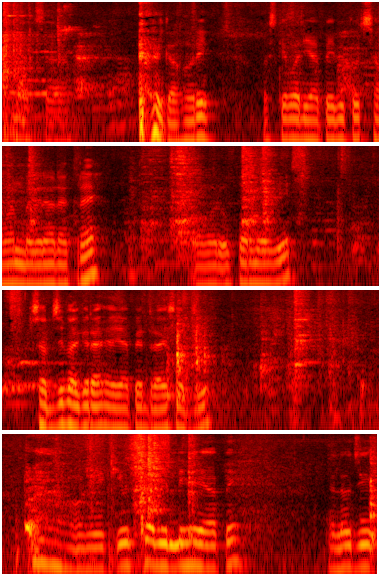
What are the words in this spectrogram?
अच्छा। गहोरी। उसके बाद यहाँ पे भी कुछ सामान वगैरह रख रहे हैं। और ऊपर में भी सब्ज़ी वगैरह है यहाँ पे ड्राई सब्ज़ी। और ये क्यूट सा बिल्ली है यहाँ पे। हेलो जी।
